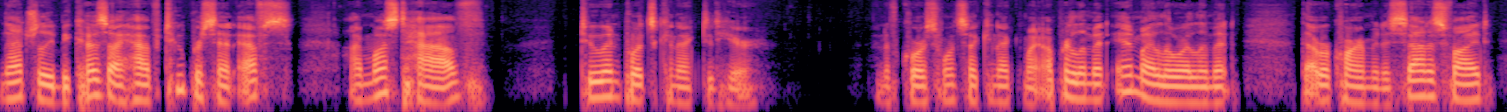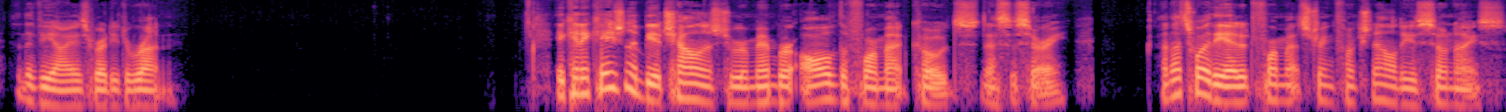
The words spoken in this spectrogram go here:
Naturally, because I have 2% Fs, I must have two inputs connected here. And of course, once I connect my upper limit and my lower limit, that requirement is satisfied and the VI is ready to run. It can occasionally be a challenge to remember all of the format codes necessary, and that's why the edit format string functionality is so nice.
